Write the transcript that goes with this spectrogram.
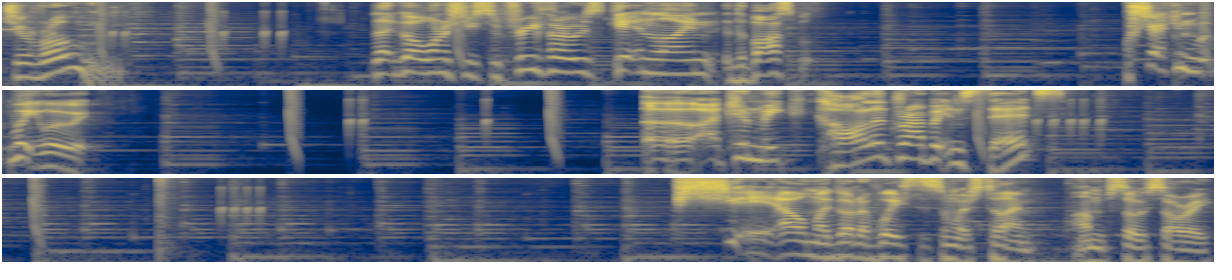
Jerome. Let go. I want to shoot some free throws. Get in line. The basketball. Checking. Wait, wait, wait. Uh, I can make Carla grab it instead? Shit. Oh my god, I've wasted so much time. I'm so sorry.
